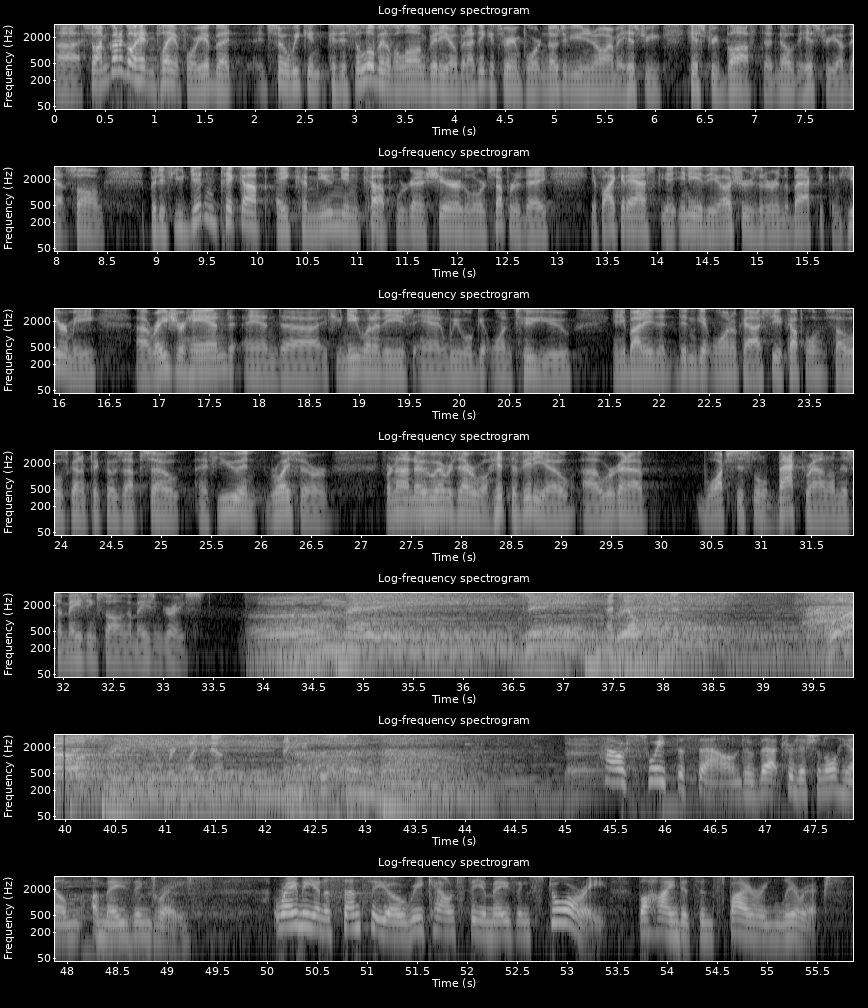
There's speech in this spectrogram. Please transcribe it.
Uh, so I'm going to go ahead and play it for you, but so we can, because it's a little bit of a long video, but I think it's very important. Those of you who know I'm a history history buff that know the history of that song. But if you didn't pick up a communion cup, we're going to share the Lord's Supper today. If I could ask any of the ushers that are in the back that can hear me, uh, raise your hand, and uh, if you need one of these, and we will get one to you. Anybody that didn't get one, okay, I see a couple. Saul's going to pick those up. So if you and Royce or Fernando, whoever's there, will hit the video, uh, we're going to watch this little background on this amazing song, Amazing Grace. Amazing That's Elvis, isn't it? Oh, how sweet. You'll bring the lights down. Thank you. How sweet the sound of that traditional hymn, Amazing Grace. Ramy Inocencio recounts the amazing story behind its inspiring lyrics.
